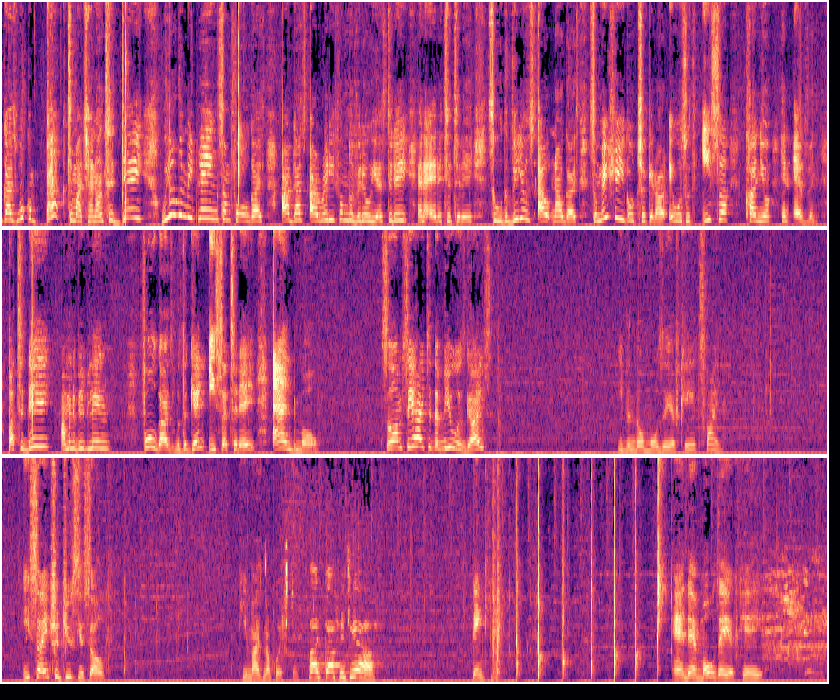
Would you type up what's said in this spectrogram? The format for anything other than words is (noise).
guys? Welcome back to my channel. Today we are gonna be playing some fall guys. Uh, guys i already filmed the video yesterday and i edited today. So the video's out now guys. So make sure you go check it out. It was with isa kanyo and evan. But today i'm gonna be playing fall guys with again isa today and mo. So i'm um, say hi to the viewers guys. Even though mo's afk it's fine. Isa introduce yourself he might my question. Fat Guff is here. Thank you. And then Mo's AFK.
